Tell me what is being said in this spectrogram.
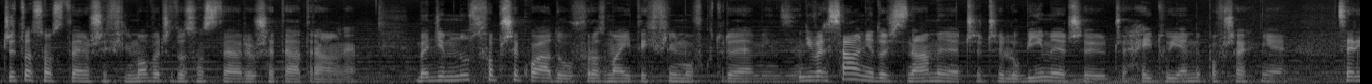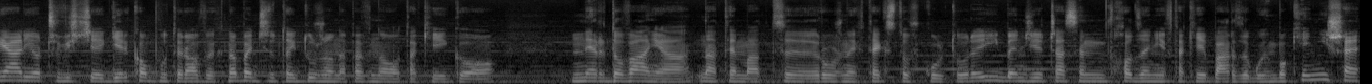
czy to są scenariusze filmowe, czy to są scenariusze teatralne. Będzie mnóstwo przykładów rozmaitych filmów, które między uniwersalnie dość znamy, czy, czy lubimy, czy, czy hejtujemy powszechnie. Seriali oczywiście, gier komputerowych, no będzie tutaj dużo na pewno takiego nerdowania na temat y, różnych tekstów kultury i będzie czasem wchodzenie w takie bardzo głębokie nisze,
